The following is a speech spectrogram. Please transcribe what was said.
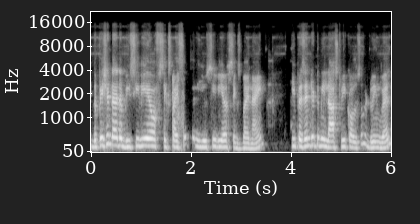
the patient had a BCVA of 6 by 6 and a UCVA of 6 by 9. He presented to me last week also, doing well.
